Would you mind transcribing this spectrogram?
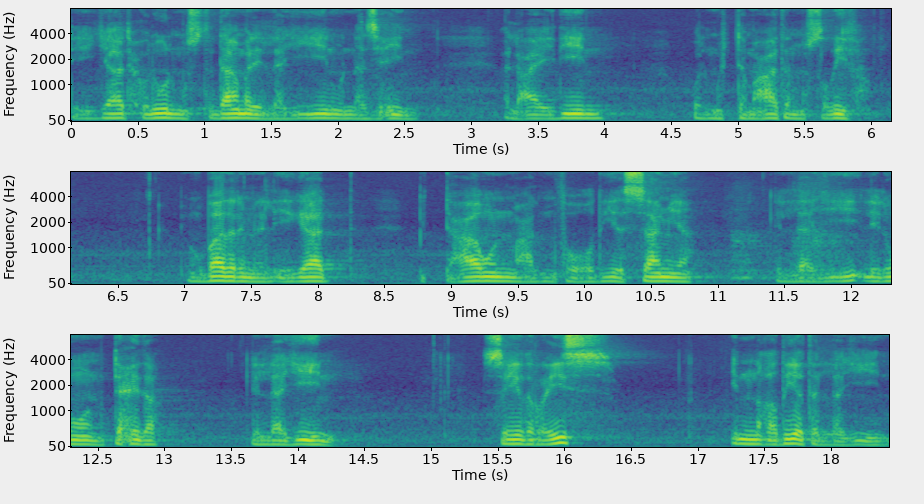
لإيجاد حلول مستدامة للاجئين والنازحين العائدين والمجتمعات المستضيفة بمبادرة من الإيجاد بالتعاون مع المفوضية السامية للأمم المتحدة للاجئين. السيد الرئيس إن قضية اللاجئين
